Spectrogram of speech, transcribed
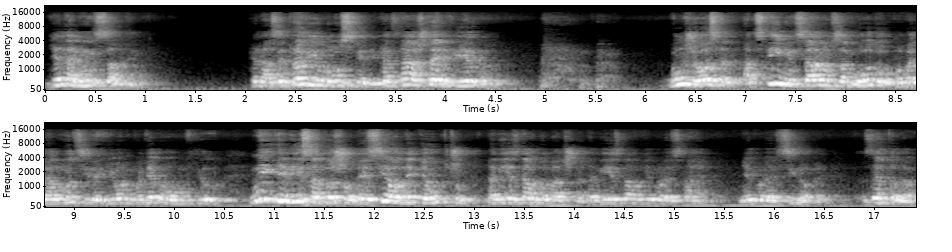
Jedan insan, kada se pravilno usmjeri, kad zna šta je vrijedno, može ostati, a s tim insanom sam hodao po Banja Luci regionu, po njegovom filmu, nigdje nisam došao da je sjeo negdje u kuću, da nije znao domaćina, da nije znao njegove snahe, njegove sinove, zetove,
